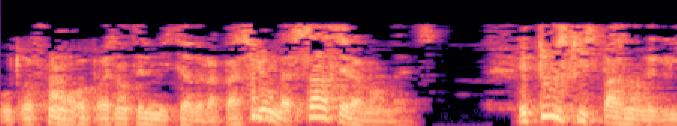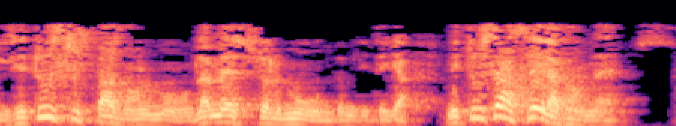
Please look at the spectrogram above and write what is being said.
autrefois on représentait le mystère de la passion, ben ça c'est la messe. Et tout ce qui se passe dans l'Église, et tout ce qui se passe dans le monde, la messe sur le monde, comme dit Théa, mais tout ça c'est l'avant-messe.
